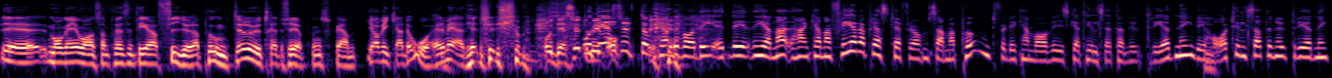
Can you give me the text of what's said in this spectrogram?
eh, Morgan Johansson presenterar fyra punkter ur 34-punktersprogrammet. Ja, vilka då? Är det med? Och dessutom, Och dessutom kan det vara det, det ena, han kan ha flera pressträffar om samma punkt för det kan vara vi ska tillsätta en utredning, vi har tillsatt en utredning,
